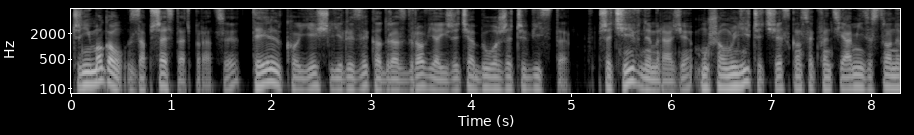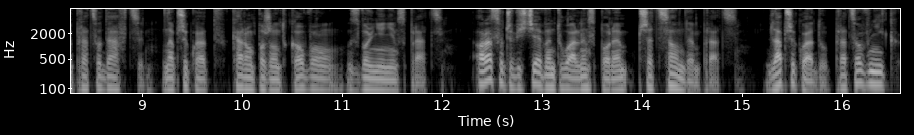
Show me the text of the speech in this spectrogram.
Czyli mogą zaprzestać pracy tylko jeśli ryzyko dla zdrowia i życia było rzeczywiste, przeciwnym razie muszą liczyć się z konsekwencjami ze strony pracodawcy, np. karą porządkową, zwolnieniem z pracy oraz oczywiście ewentualnym sporem przed sądem pracy. Dla przykładu, pracownik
